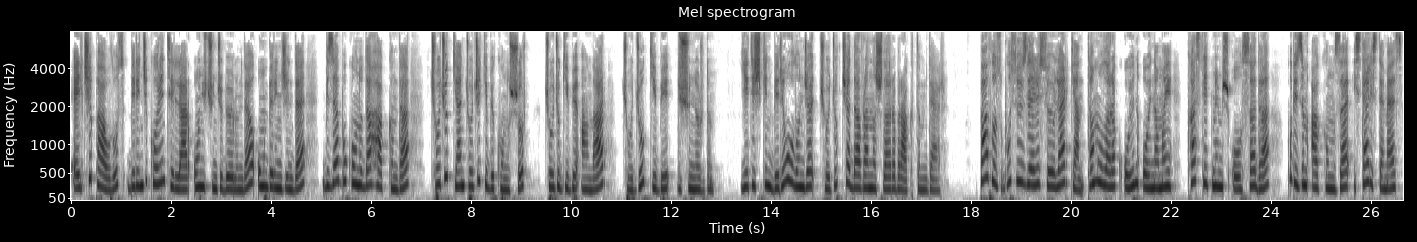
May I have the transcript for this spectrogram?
Elçi Pavlus 1. Korintliler 13. bölümde 11. bize bu konuda hakkında çocukken çocuk gibi konuşur, çocuk gibi anlar, çocuk gibi düşünürdüm. Yetişkin biri olunca çocukça davranışları bıraktım der. Pavlus bu sözleri söylerken tam olarak oyun oynamayı kastetmemiş olsa da bu bizim aklımıza ister istemez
